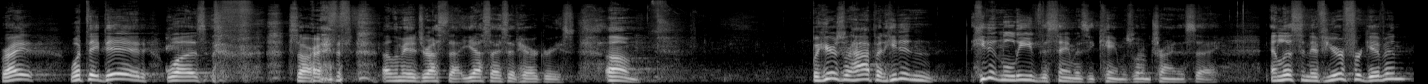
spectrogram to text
right? What they did was, sorry, let me address that. Yes, I said hair grease. Um, but here's what happened. He didn't, he didn't leave the same as he came, is what I'm trying to say. And listen, if you're forgiven,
